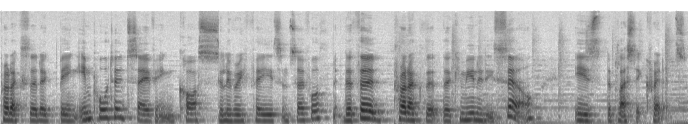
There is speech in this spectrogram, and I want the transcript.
products that are being imported, saving costs, delivery fees and so forth. The third product that the communities sell is the plastic credits.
